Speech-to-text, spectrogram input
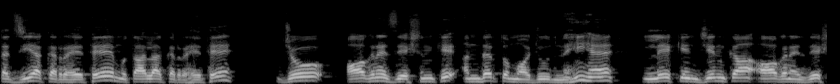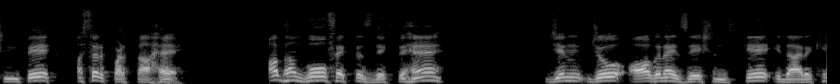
تجزیہ کر رہے تھے مطالعہ کر رہے تھے جو آرگنائزیشن کے اندر تو موجود نہیں ہے لیکن جن کا آرگنائزیشن پہ اثر پڑتا ہے اب ہم وہ فیکٹرز دیکھتے ہیں جن جو آرگنائزیشن کے ادارے کے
